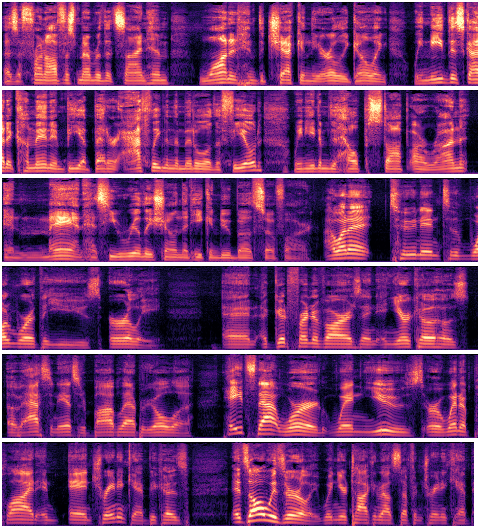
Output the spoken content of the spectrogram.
as a front office member that signed him, wanted him to check in the early going? We need this guy to come in and be a better athlete in the middle of the field. We need him to help stop our run. And man, has he really shown that he can do both so far. I want to tune into one word that you used early. And a good friend of ours and, and your co host of Ask and Answer, Bob Labriola, hates that word when used or when applied in, in training camp because it's always early when you're talking about stuff in training camp.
